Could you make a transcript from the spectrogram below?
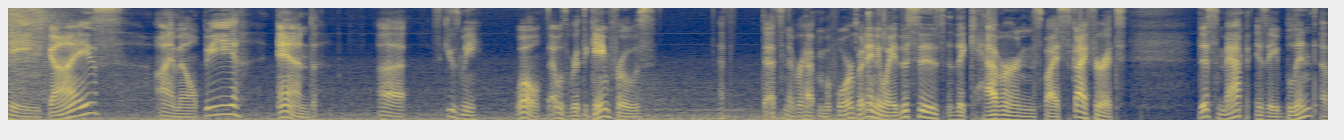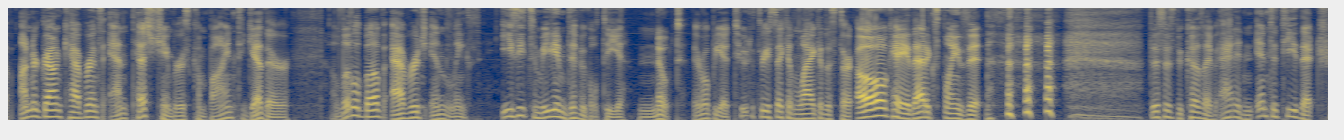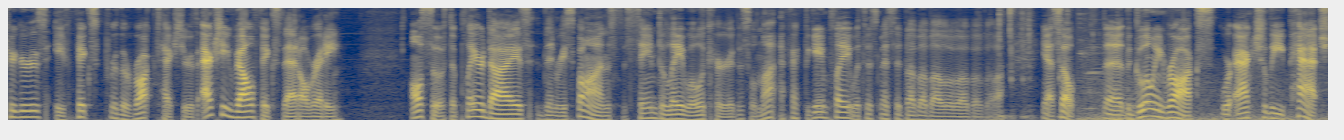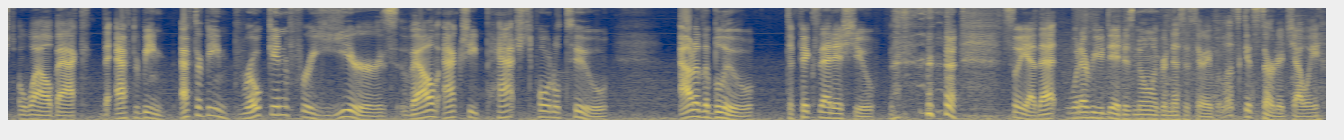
Hey guys, I'm LB, and... Uh, excuse me. Whoa, that was where the game froze. That's- that's never happened before, but anyway, this is The Caverns by Skyferret. This map is a blend of underground caverns and test chambers combined together. A little above average in length. Easy to medium difficulty. Note, there will be a 2 to 3 second lag at the start- oh, okay, that explains it! This is because I've added an entity that triggers a fix for the rock textures. Actually, Valve fixed that already. Also, if the player dies, then respawns, the same delay will occur. This will not affect the gameplay with this method, blah blah blah blah blah blah blah. Yeah, so, the- the glowing rocks were actually patched a while back, that after being- after being broken for years, Valve actually patched Portal 2, out of the blue, to fix that issue. so yeah, that- whatever you did is no longer necessary, but let's get started, shall we?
